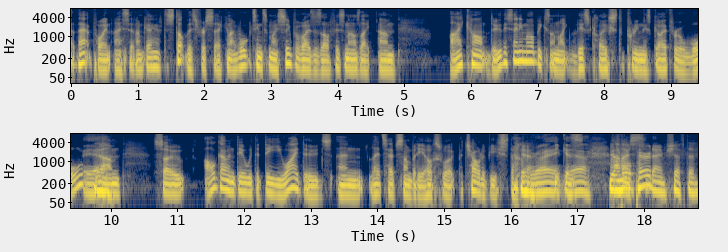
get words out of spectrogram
at that point, I said, I'm going to have to stop this for a second. I walked into my supervisor's office and I was like, um, I can't do this anymore because I'm like this close to putting this guy through a wall. Yeah. Um, so I'll go and deal with the DUI dudes and let's have somebody else work the child abuse stuff. Yeah. Right. Because yeah. Your and I whole s- paradigm shifted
